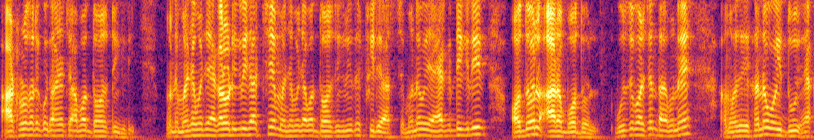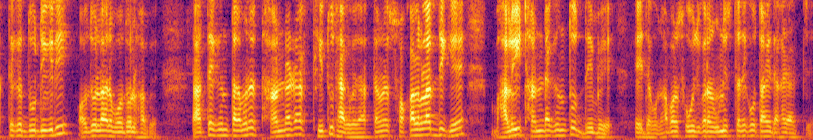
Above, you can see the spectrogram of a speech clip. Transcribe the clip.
আঠেরো তারিখও দেখা যাচ্ছে আবার দশ ডিগ্রি। মানে মাঝে মাঝে এগারো ডিগ্রি যাচ্ছে, মাঝে মাঝে আবার দশ ডিগ্রিতে ফিরে আসছে। মানে ওই এক ডিগ্রির অদল আর বদল। বুঝতে পারছেন? তার মানে আমাদের এখানে ওই দু, এক থেকে দু ডিগ্রি অদল আর বদল হবে। তাতে কিন্তু তার মানে ঠান্ডাটা থিতু থাকবে। তার মানে সকালবেলার দিকে ভালোই ঠান্ডা কিন্তু দেবে। এই দেখুন, আবার সবুজ কারণ উনিশ তারিখেও তাই দেখা যাচ্ছে।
